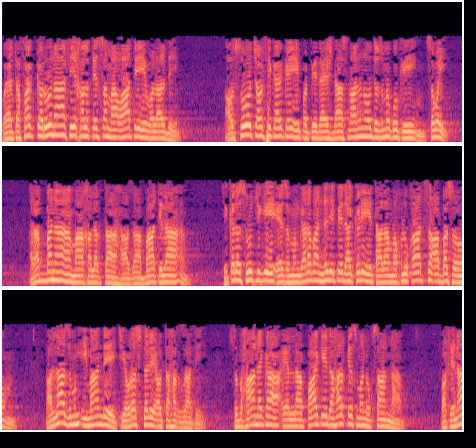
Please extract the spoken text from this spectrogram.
ويتفکرون فی خلق السماوات والارض او سوچ او فکر کوي په پیدایش د اسمانونو د زمکو کې سوي ربنا ما خلقتا هذا باطلا چې کله سوچ کې ای زمونږ رب نه دی پیدا کړی تعالی مخلوقات سه بسو الله زمونږ ایمان دی چې اورستره او ته حق ذاتی سبحانك اي الله پاکه د هر قسم نقصان نه فقنا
